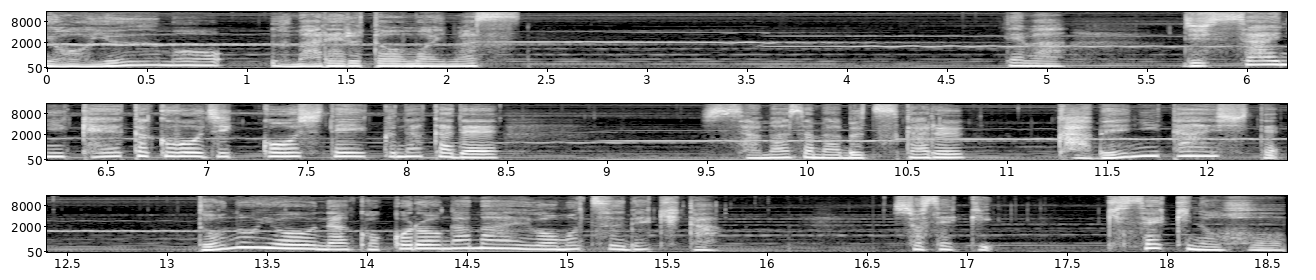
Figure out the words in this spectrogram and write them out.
余裕も生まれると思います。では実際に計画を実行していく中でさまざまぶつかる壁に対してどのような心構えを持つべきか書籍奇跡の法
